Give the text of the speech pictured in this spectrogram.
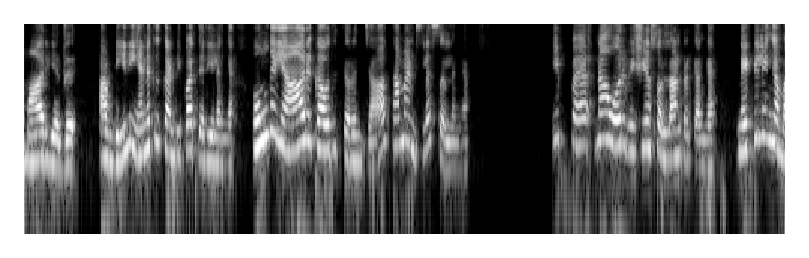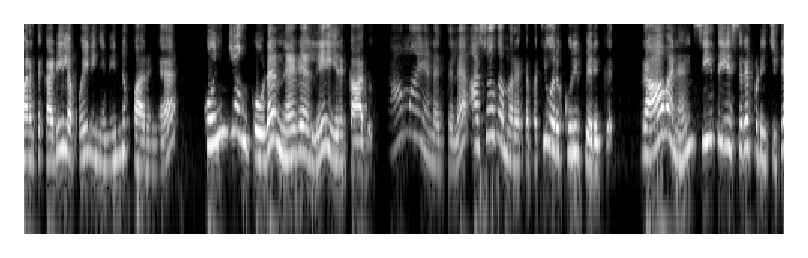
மாறியது அப்படின்னு எனக்கு கண்டிப்பா தெரியலங்க. உங்க யாருக்காவது தெரிஞ்சா கமெண்ட்ஸ்ல சொல்லுங்க. இப்ப நான் ஒரு விஷயம் சொல்லான் இருக்கேங்க. நெட்டிலிங்க மரத்துக்கு அடியில போய் நீங்க நின்னு பாருங்க. கொஞ்சம் கூட நிழலே இருக்காது. ராமாயணத்துல அசோக மரத்தை பத்தி ஒரு குறிப்பு இருக்கு. ராவணன் சீதையை சிறைப்பிடிச்சிட்டு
